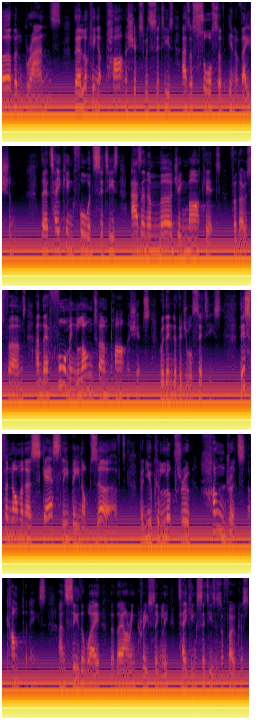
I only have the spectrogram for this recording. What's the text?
urban brands. They're looking at partnerships with cities as a source of innovation. They're taking forward cities as an emerging market for those firms, and they're forming long-term partnerships with individual cities. This phenomenon has scarcely been observed, but you can look through hundreds of companies and see the way that they are increasingly taking cities as a focus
